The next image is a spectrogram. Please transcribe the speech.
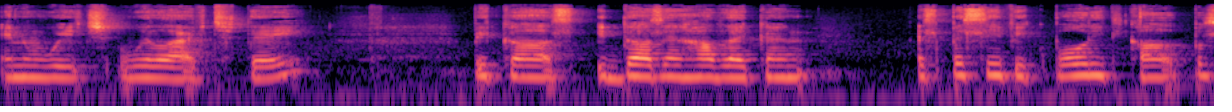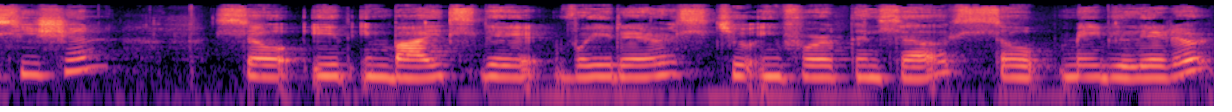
in which we live today because it doesn't have like an, a specific political position so it invites the readers to inform themselves. So maybe later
